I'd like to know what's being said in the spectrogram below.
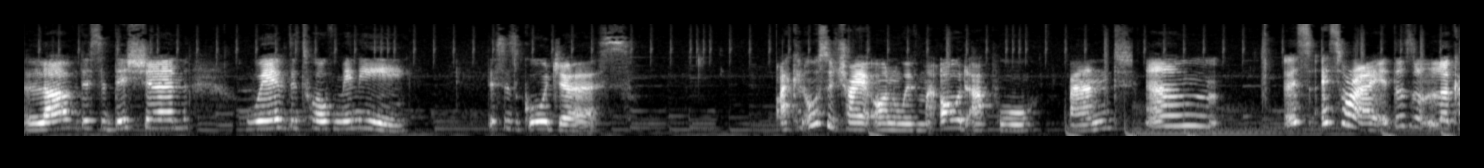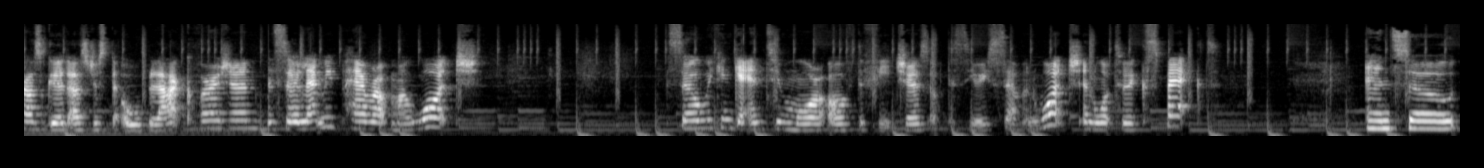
Love this edition with the 12 mini. This is gorgeous. I can also try it on with my old Apple band. Um, it's, it's alright. It doesn't look as good as just the all black version. So let me pair up my watch so we can get into more of the features of the Series 7 watch and what to expect. And so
